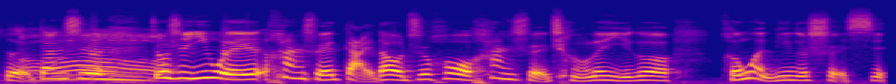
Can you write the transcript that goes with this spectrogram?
对，但是就是因为汉水改道之后，汉水成了一个很稳定的水系，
